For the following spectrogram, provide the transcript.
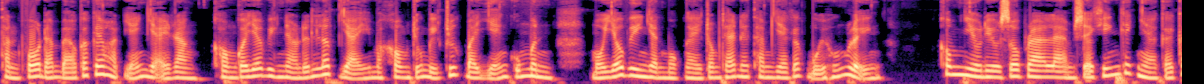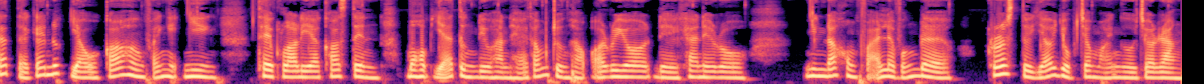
Thành phố đảm bảo các kế hoạch giảng dạy rằng không có giáo viên nào đến lớp dạy mà không chuẩn bị trước bài giảng của mình. Mỗi giáo viên dành một ngày trong tháng để tham gia các buổi huấn luyện. Không nhiều điều Sopra làm sẽ khiến các nhà cải cách tại các nước giàu có hơn phải ngạc nhiên. Theo Claudia Costin, một học giả từng điều hành hệ thống trường học ở Rio de Janeiro. Nhưng đó không phải là vấn đề. Cruz từ giáo dục cho mọi người cho rằng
